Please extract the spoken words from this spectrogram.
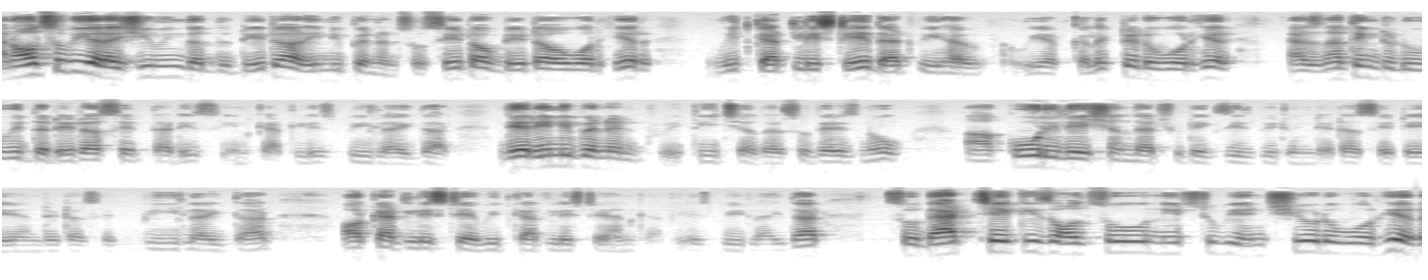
and also we are assuming that the data are independent. So, set of data over here with catalyst A that we have we have collected over here has nothing to do with the data set that is in catalyst B like that they are independent with each other. So, there is no uh, correlation that should exist between data set A and data set B like that or catalyst A with catalyst A and catalyst B like that. So, that check is also needs to be ensured over here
